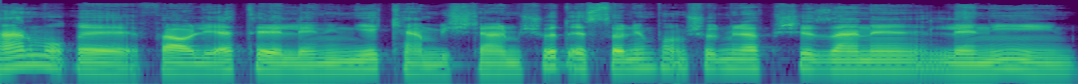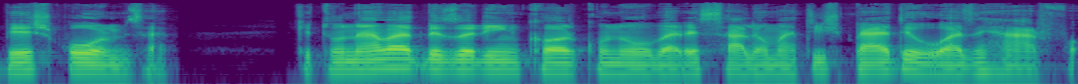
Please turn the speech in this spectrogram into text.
هر موقع فعالیت لنین یک کم بیشتر می‌شد استالین پام شد می‌رفت پیش زن لنین بهش قور می‌زد که تو نباید بذاری این کار کنه و برای سلامتیش بده و از این حرفا.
